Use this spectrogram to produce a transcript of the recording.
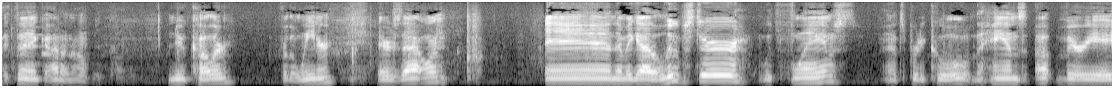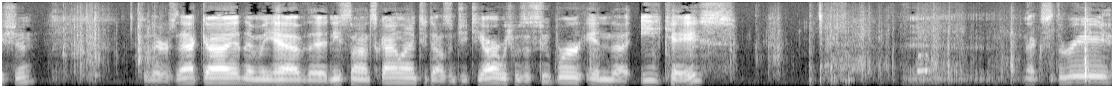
I think. I don't know. New color for the Wiener. There's that one. And then we got a Loopster with flames. That's pretty cool. The hands up variation. So there's that guy. Then we have the Nissan Skyline 2000 GTR, which was a super in the E case. next three.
